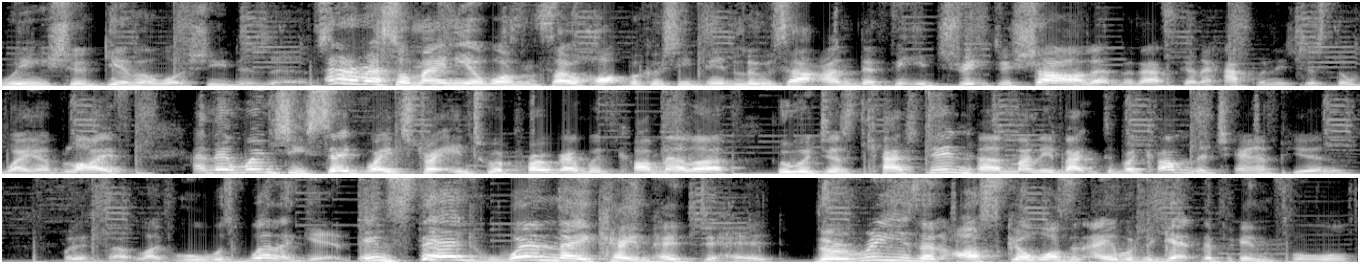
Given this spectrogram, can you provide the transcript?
We should give her what she deserves. And WrestleMania wasn't so hot because she did lose her undefeated streak to Charlotte, but that's going to happen. It's just the way of life. And then when she segued straight into a program with Carmella, who had just cashed in her money back to become the champion, but it felt like all was well again. Instead, when they came head to head, the reason Asuka wasn't able to get the pinfall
